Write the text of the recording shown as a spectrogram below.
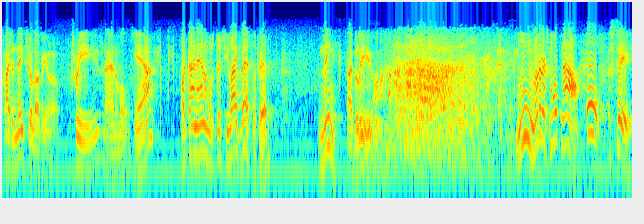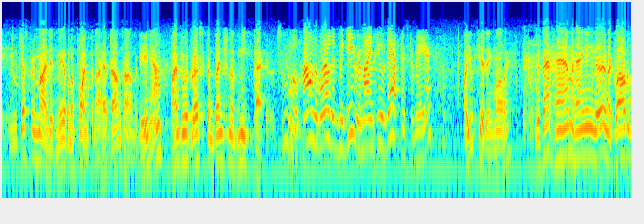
quite a nature lover, you know. Trees and animals. Yeah? What kind of animals does she like best, Latriv? Mink, I believe. Mmm, look at her smoke now. Oh, say, you just reminded me of an appointment I have downtown, McGee. Yeah? I'm to address a convention of meat packers. Hmm. Well, how in the world did McGee remind you of that, Mr. Mayor? Are you kidding, Molly? With that ham hanging there in a cloud of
